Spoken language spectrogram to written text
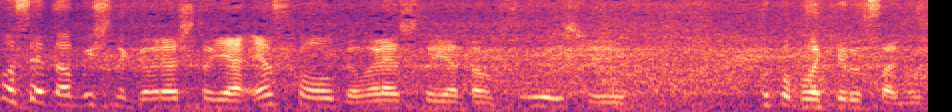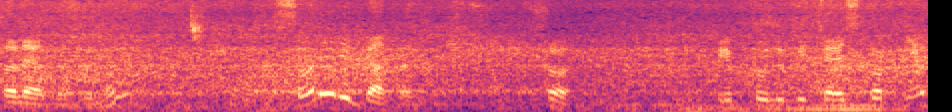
После этого обычно говорят, что я asshole, говорят, что я там foolish, и тупо блокируют сами, удаляют даже. Ну, сори, ребята, что, крипту любите, а эскорт нет?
